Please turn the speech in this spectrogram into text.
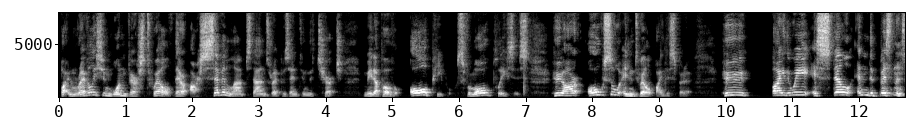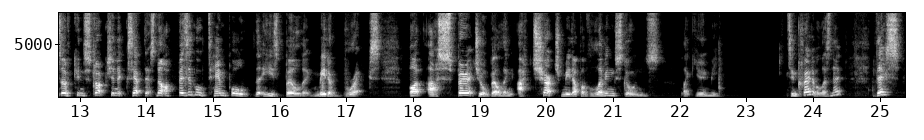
But in Revelation 1, verse 12, there are seven lampstands representing the church, made up of all peoples from all places, who are also indwelt by the Spirit, who by the way, is still in the business of construction, except it's not a physical temple that he's building made of bricks, but a spiritual building, a church made up of living stones like you and me. It's incredible, isn't it? This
